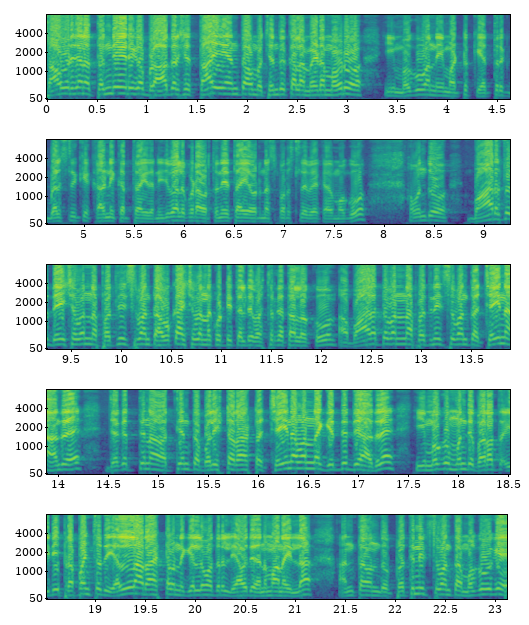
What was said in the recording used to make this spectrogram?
ಸಾವಿರ ಜನ ತಂದೆಯರಿಗೆ ಒಬ್ಬ ಆದರ್ಶ ತಾಯಿ ಅಂತ ಒಬ್ಬ ಚಂದ್ರಕಲಾ ಮೇಡಮ್ ಅವರು ಈ ಮಗುವನ್ನು ಈ ಮಟ್ಟಕ್ಕೆ ಎತ್ತರಕ್ಕೆ ಬೆಳೆಸಲಿಕ್ಕೆ ಕಾರಣಕರ್ತರಾಗಿದ್ದಾರೆ ನಿಜವಾಗ್ಲೂ ಕೂಡ ಅವ್ರ ತಂದೆ ತಾಯಿ ಅವ್ರನ್ನ ಸ್ಮರಿಸಲೇಬೇಕಾದ ಮಗು. ಒಂದು ಭಾರತ ದೇಶವನ್ನು ಪ್ರತಿನಿಧಿಸುವಂತ ಅವಕಾಶವನ್ನು ಕೊಟ್ಟಿತ್ತಲ್ರಿ ವಸ್ತ್ರಕ ತಾಲೂಕು. ಆ ಭಾರತವನ್ನು ಪ್ರತಿನಿಧಿಸುವಂಥ ಚೈನಾ ಅಂದರೆ ಜಗತ್ತಿನ ಅತ್ಯಂತ ಬಲಿಷ್ಠ ರಾಷ್ಟ್ರ ಚೈನಾವನ್ನು ಗೆದ್ದಿದ್ದೇ ಆದರೆ ಈ ಮಗು ಮುಂದೆ ಭಾರತ ಇಡೀ ಪ್ರಪಂಚದ ಎಲ್ಲ ರಾಷ್ಟ್ರವನ್ನು ಗೆಲ್ಲುವುದರಲ್ಲಿ ಯಾವುದೇ ಅನುಮಾನ ಇಲ್ಲ. ಅಂತ ಒಂದು ಪ್ರತಿನಿಧಿಸುವಂಥ ಮಗುವಿಗೆ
